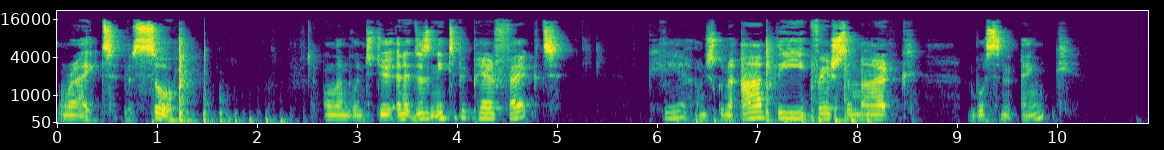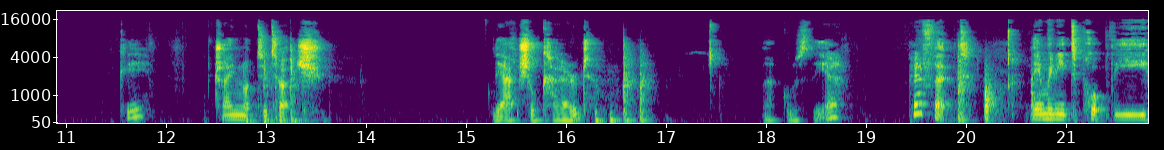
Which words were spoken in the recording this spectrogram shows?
Right, so all I'm going to do, and it doesn't need to be perfect. Okay, I'm just going to add the Versamark embossing ink. Okay, trying not to touch the actual card. That goes there. Perfect. Then we need to pop the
